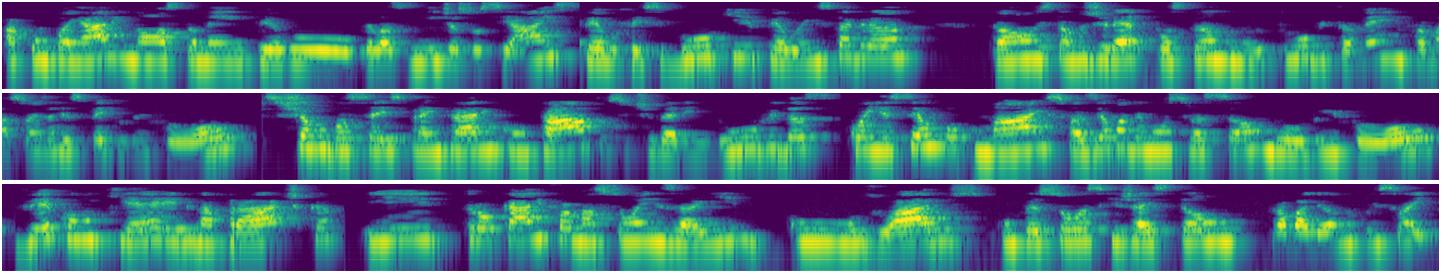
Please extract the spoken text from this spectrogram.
acompanharem nós também pelo, pelas mídias sociais, pelo Facebook, pelo Instagram, então, estamos direto postando no YouTube também informações a respeito do InfoOwl. Chamo vocês para entrar em contato se tiverem dúvidas, conhecer um pouco mais, fazer uma demonstração do, do InfoOwl, ver como que é ele na prática e trocar informações aí com usuários, com pessoas que já estão trabalhando com isso aí.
